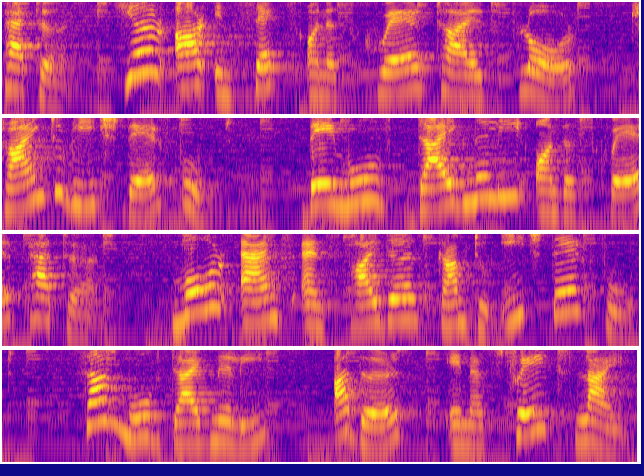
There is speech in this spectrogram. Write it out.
pattern. Here are insects on a square tiled floor trying to reach their food. They move diagonally on the square pattern. More ants and spiders come to eat their food. Some move diagonally, others in a straight line.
